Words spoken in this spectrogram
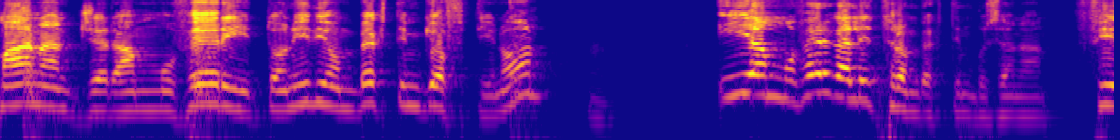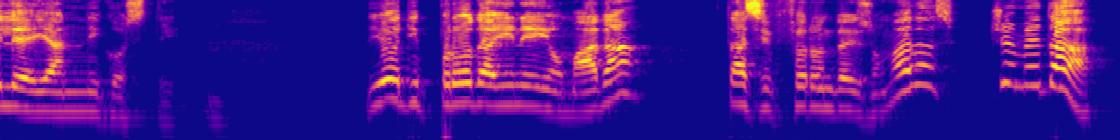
Manager αν μου φέρει τον ίδιο παίκτη πιο φτηνό ή αν μου φέρει καλύτερο παίκτη που σένα, φίλε Γιάννη Κωστή. Διότι πρώτα είναι η ομάδα, τα συμφέροντα της ομάδας και μετά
